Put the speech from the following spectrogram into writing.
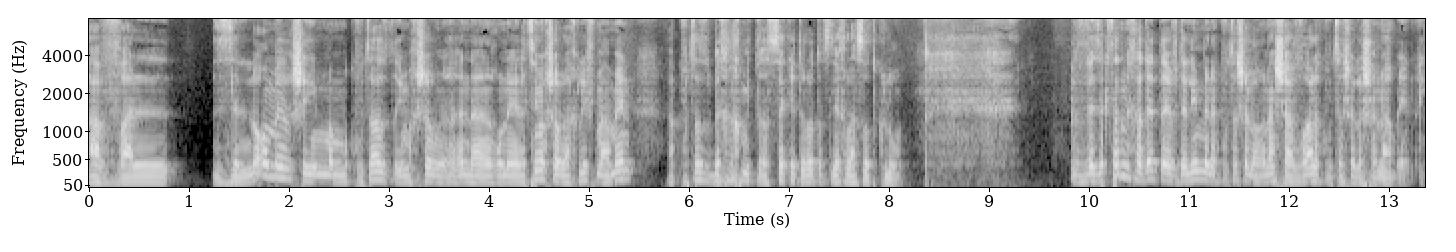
אבל זה לא אומר שאם הקבוצה הזאת, אם עכשיו, אנחנו נאלצים עכשיו להחליף מאמן, הקבוצה הזאת בהכרח מתרסקת ולא תצליח לעשות כלום. וזה קצת מחדד את ההבדלים בין הקבוצה של העונה שעברה לקבוצה של השנה בעיניי.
